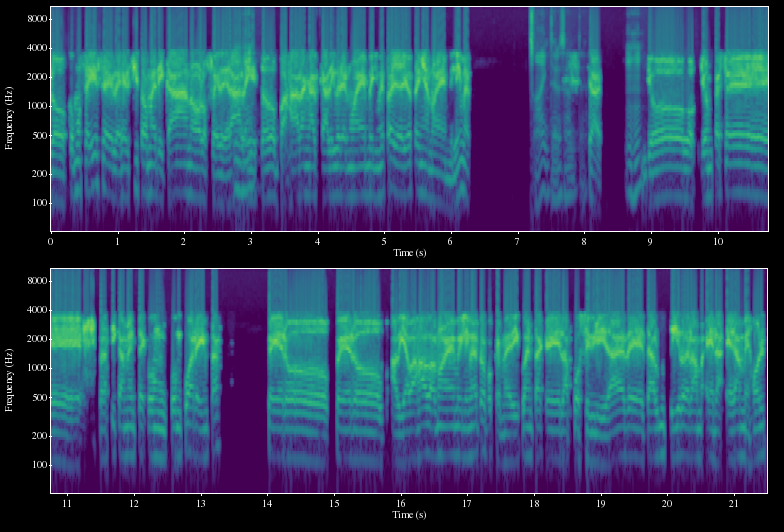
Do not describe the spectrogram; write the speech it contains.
los, ¿cómo se dice? El ejército americano, los federales y todo bajaran al calibre 9 milímetros, ya yo tenía 9 milímetros. Ah, interesante. yo, yo empecé prácticamente con, con 40 pero pero había bajado a 9 milímetros porque me di cuenta que la posibilidad de dar un tiro era, era, mejor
